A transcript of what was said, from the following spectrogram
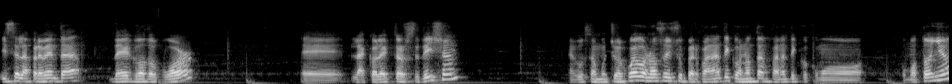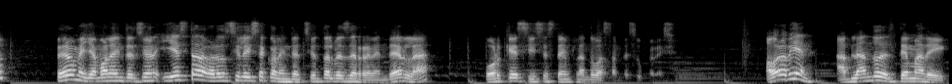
hice la preventa de God of War, eh, la Collector's Edition. Me gusta mucho el juego, no soy súper fanático, no tan fanático como, como Toño, pero me llamó la intención. Y esta, la verdad, sí la hice con la intención tal vez de revenderla, porque sí se está inflando bastante su precio. Ahora bien, hablando del tema de,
